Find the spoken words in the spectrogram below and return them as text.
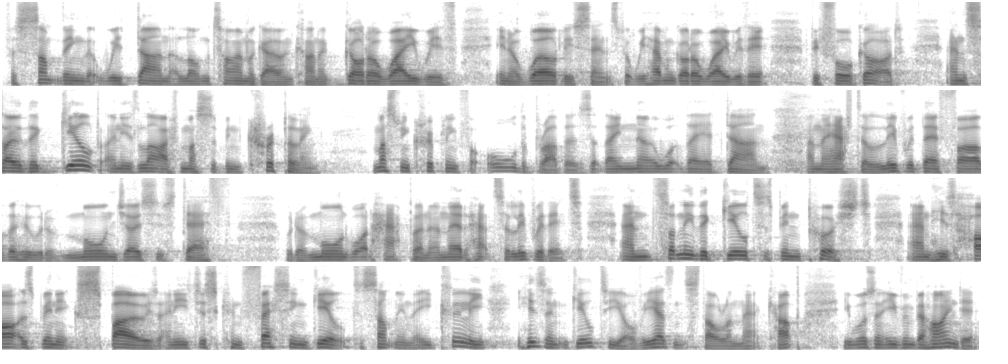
for something that we've done a long time ago and kind of got away with in a worldly sense, but we haven't got away with it before God. And so the guilt in his life must have been crippling. Must have been crippling for all the brothers that they know what they had done and they have to live with their father who would have mourned Joseph's death would have mourned what happened and they'd had to live with it. And suddenly the guilt has been pushed and his heart has been exposed and he's just confessing guilt to something that he clearly isn't guilty of. He hasn't stolen that cup, he wasn't even behind it.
